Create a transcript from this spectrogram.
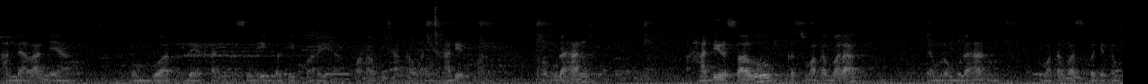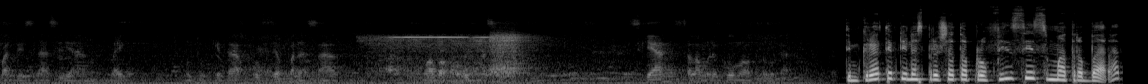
andalan yang membuat daya tarik tersendiri bagi para, para wisatawan yang hadir. Mudah-mudahan hadir selalu ke Sumatera Barat dan mudah-mudahan Sumatera Barat sebagai tempat destinasi yang baik untuk kita khususnya pada saat wabah COVID-19. Sekian, Assalamualaikum warahmatullahi wabarakatuh. Tim Kreatif Dinas Pariwisata Provinsi Sumatera Barat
